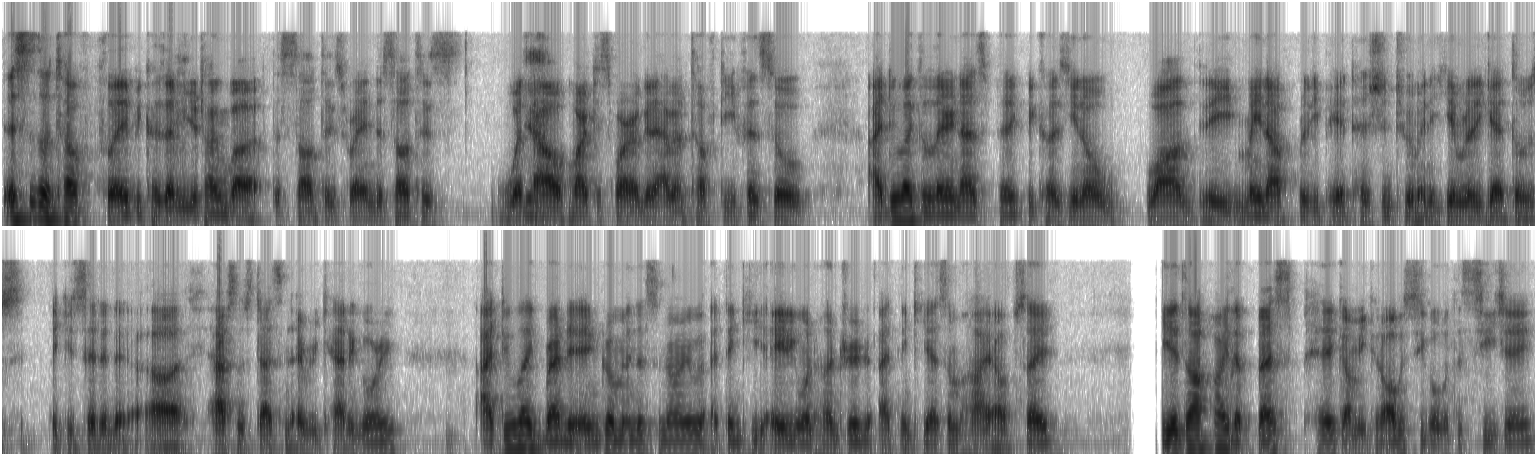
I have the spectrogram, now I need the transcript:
This is a tough play because I mean you're talking about the Celtics, right? And the Celtics without yeah. Marcus Smart are going to have a tough defense. So I do like the Larry Nance pick because you know while they may not really pay attention to him and he can really get those, like you said, uh, have some stats in every category. I do like Brandon Ingram in this scenario. I think he 8100. I think he has some high upside. He is not probably the best pick. I mean, you could obviously go with the CJ,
